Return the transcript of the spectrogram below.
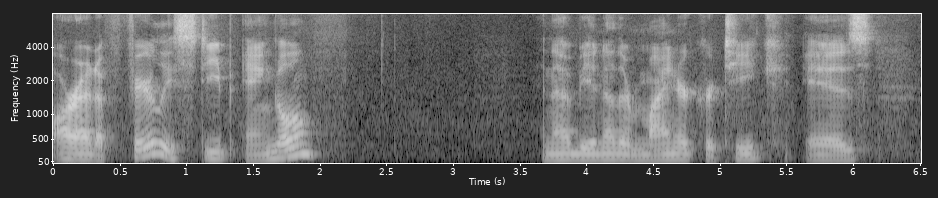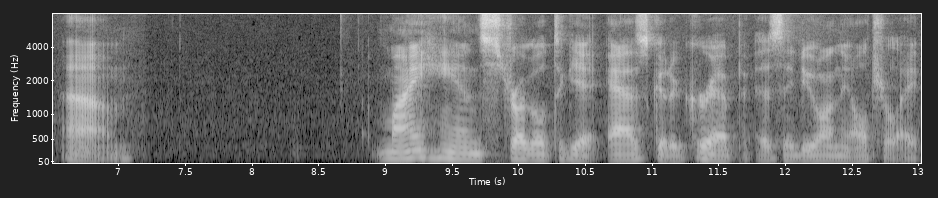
are at a fairly steep angle and that would be another minor critique is um, my hands struggle to get as good a grip as they do on the ultralight.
